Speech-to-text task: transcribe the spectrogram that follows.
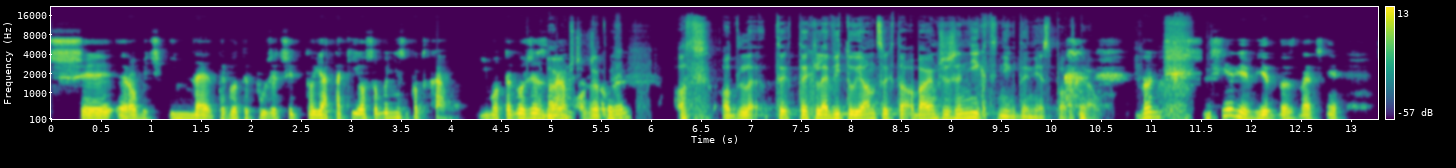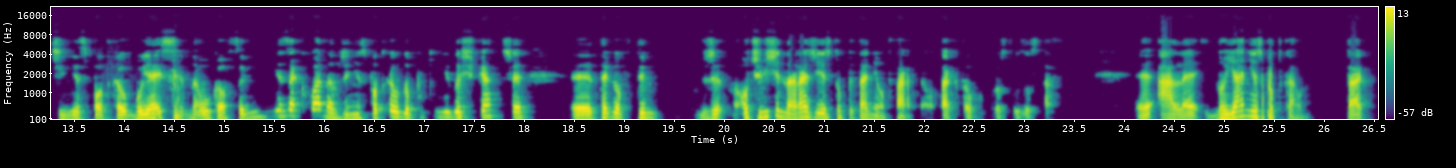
czy robić inne tego typu rzeczy, to ja takiej osoby nie spotkałem. Mimo tego, że znam się, osoby... Tych, od, od le, tych, tych, lewitujących to obawiam się, że nikt nigdy nie spotkał. No nie wiem jednoznacznie, czy nie spotkał, bo ja jestem naukowcem i nie zakładam, że nie spotkał, dopóki nie doświadczę e, tego w tym, że no, oczywiście na razie jest to pytanie otwarte, o tak to po prostu zostawię. E, ale no ja nie spotkałem, tak?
